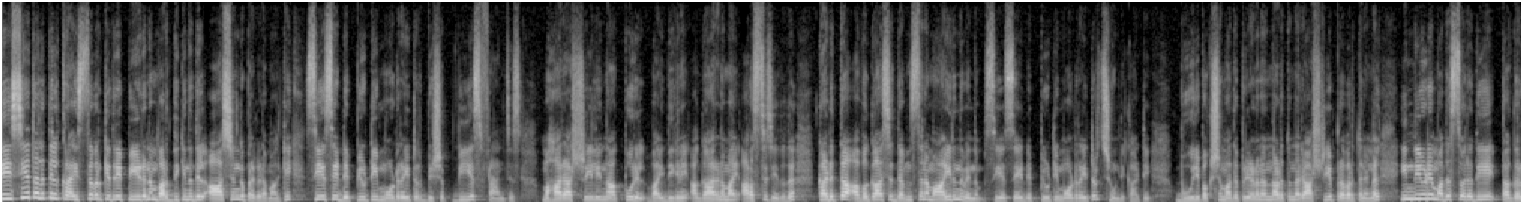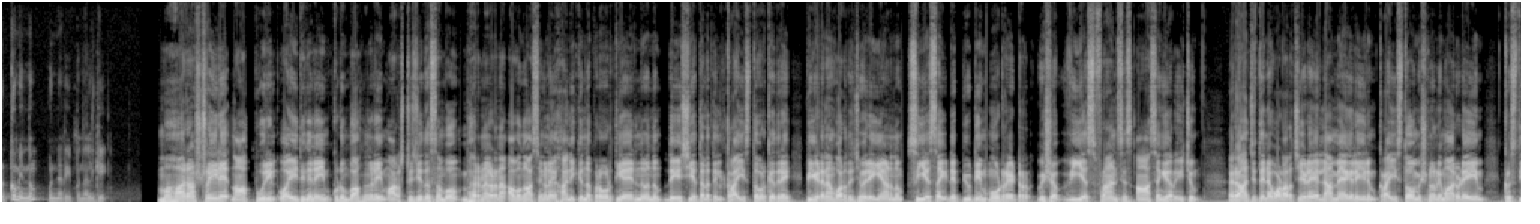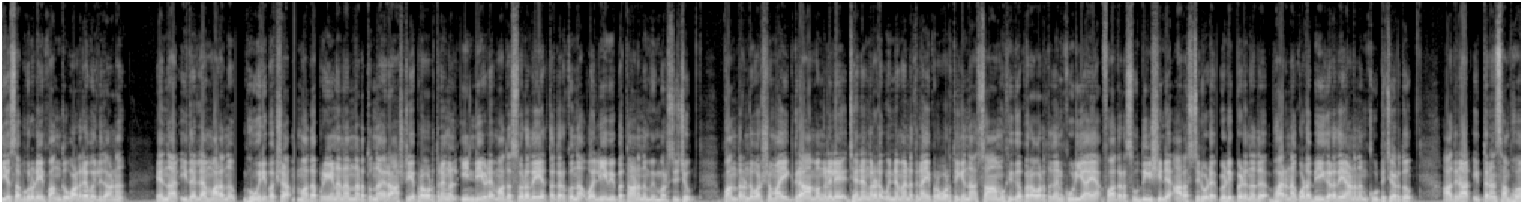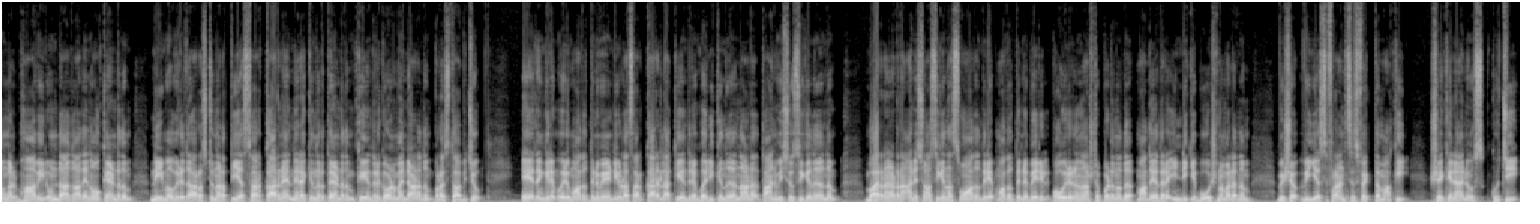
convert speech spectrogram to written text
ദേശീയ തലത്തിൽ ക്രൈസ്തവർക്കെതിരെ പീഡനം വർദ്ധിക്കുന്നതിൽ ആശങ്ക പ്രകടമാക്കി C S A deputy moderator bishop V S Francis. മഹാരാഷ്ട്രയിലെ നാഗ്പൂരിൽ വൈദികനെ അകാരണമായി അറസ്റ്റ് ചെയ്തത് കടുത്ത അവകാശ ദംസനമായിരുന്നുവെന്നും C S A deputy moderator ചൂണ്ടിക്കാട്ടി. ഭൂരിപക്ഷ മതപ്രീണനം നടത്തുന്ന രാഷ്ട്രീയ പ്രവർത്തനങ്ങൾ ഇന്ത്യയുടെ മതസ്വരതയെ തകർക്കുമെന്നും മുന്നറിയിപ്പ് നൽകി. മഹാരാഷ്ട്രയിലെ നാഗ്പൂരിൽ വൈദികനെയും കുടുംബാംഗങ്ങളെയും അറസ്റ്റ് ചെയ്ത സംഭവം ഭരണഘടനാ അവകാശങ്ങളെ ഹനിക്കുന്ന പ്രവൃത്തിയായിരുന്നുവെന്നും ദേശീയ തലത്തിൽ ക്രൈസ്തവർക്കെതിരെ പീഡനം വർദ്ധിച്ചു വരികയാണെന്നും C S I deputy moderator bishop V S Francis ആശങ്ക അറിയിച്ചു. രാജ്യത്തിന്റെ വളർച്ചയുടെ എല്ലാ മേഖലയിലും ക്രൈസ്തവ മിഷണറിമാരുടെയും ക്രിസ്തീയ സഭകളുടെയും പങ്ക് വളരെ വലുതാണ്. എന്നാൽ ഇതെല്ലാം മറന്ന് ഭൂരിപക്ഷ മതപ്രീണനം നടത്തുന്ന രാഷ്ട്രീയ പ്രവർത്തനങ്ങൾ ഇന്ത്യയുടെ മതസ്വരതയെ തകർക്കുന്ന വലിയ വിപത്താണെന്നും വിമർശിച്ചു. പന്ത്രണ്ട് വർഷമായി ഗ്രാമങ്ങളിലെ ജനങ്ങളുടെ ഉന്നമനത്തിനായി പ്രവർത്തിക്കുന്ന സാമൂഹിക പ്രവർത്തകൻ കൂടിയായ ഫാദർ സുധീഷിന്റെ അറസ്റ്റിലൂടെ വെളിപ്പെടുന്നത് ഭരണകൂട ഭീകരതയാണെന്നും കൂട്ടിച്ചേർത്തു. അതിനാൽ ഇത്തരം സംഭവങ്ങൾ ഭാവിയിൽ ഉണ്ടാകാതെ നോക്കേണ്ടതും നിയമവിരുദ്ധ അറസ്റ്റ് നടത്തിയ സർക്കാരിനെ നിലയ്ക്ക് നിർത്തേണ്ടതും കേന്ദ്ര ഗവൺമെന്റാണെന്നും പ്രസ്താവിച്ചു. ഏതെങ്കിലും ഒരു മതത്തിനു വേണ്ടിയുള്ള സർക്കാരല്ല കേന്ദ്രം ഭരിക്കുന്നതെന്നാണ് താൻ വിശ്വസിക്കുന്നതെന്നും ഭരണഘടന അനുശാസിക്കുന്ന സ്വാതന്ത്ര്യം മതത്തിന്റെ പേരിൽ പൗരന് നഷ്ടപ്പെടുന്നത് മതേതര ഇന്ത്യയ്ക്ക് ഭൂഷണമല്ലെന്നും ബിഷപ്പ് വി എസ് ഫ്രാൻസിസ് വ്യക്തമാക്കി. ഷെക്കനാനൂസ് കൊച്ചി.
